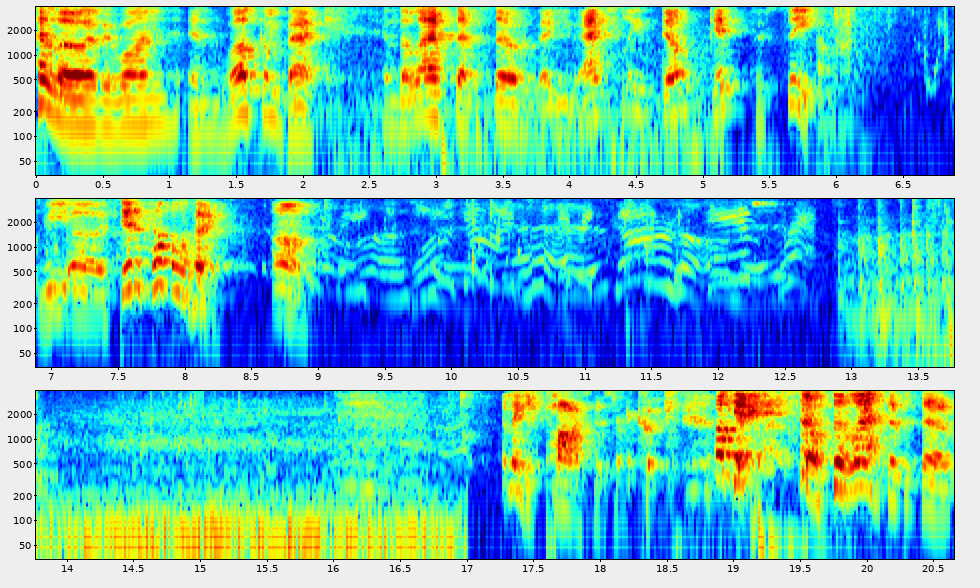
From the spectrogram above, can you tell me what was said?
Hello, everyone, and welcome back. In the last episode that you actually don't get to see, we uh, did a couple of things. Um, hmm, let me just pause this right quick. Okay, so the last episode,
